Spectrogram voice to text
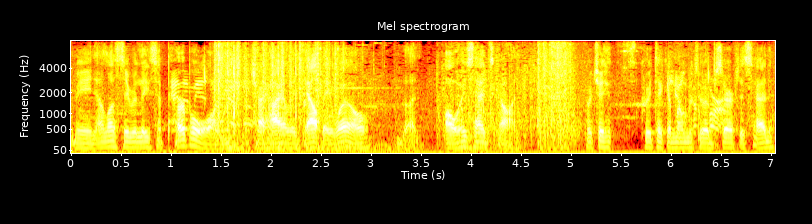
I mean, unless they release a purple one, which I highly doubt they will. But oh, his head's gone. Which I, could take a moment to observe his head?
